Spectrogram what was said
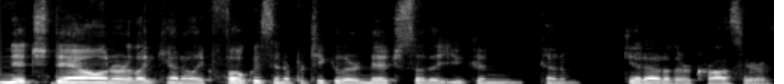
niche down or like kind of like focus in a particular niche so that you can kind of get out of their crosshairs.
